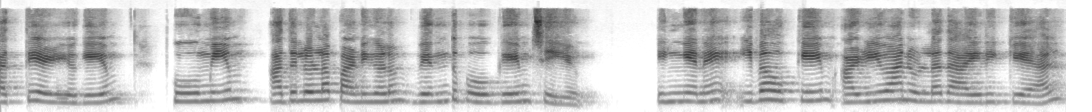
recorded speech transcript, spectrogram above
കത്തിയഴിയുകയും ഭൂമിയും അതിലുള്ള പണികളും വെന്തു പോവുകയും ചെയ്യും. ഇങ്ങനെ ഇവ ഒക്കെയും അഴിയുവാനുള്ളതായിരിക്കയാൽ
